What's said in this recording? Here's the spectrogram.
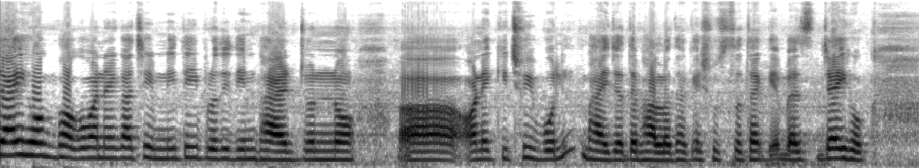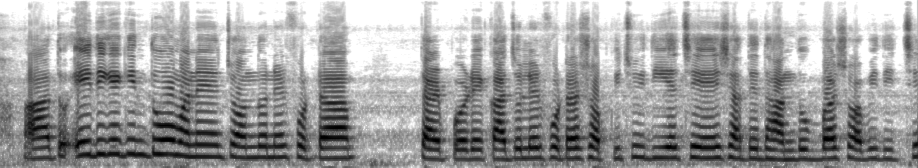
যাই হোক, ভগবানের কাছে এমনিতেই প্রতিদিন ভাইয়ের জন্য অনেক কিছুই বলি, ভাই যাতে ভালো থাকে, সুস্থ থাকে, ব্যাস, যাই হোক। তো এইদিকে কিন্তু মানে চন্দনের ফোঁটা, তারপরে কাজলের ফোঁটা সব কিছুই দিয়েছে, সাথে ধান দুব্বা সবই দিচ্ছে,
